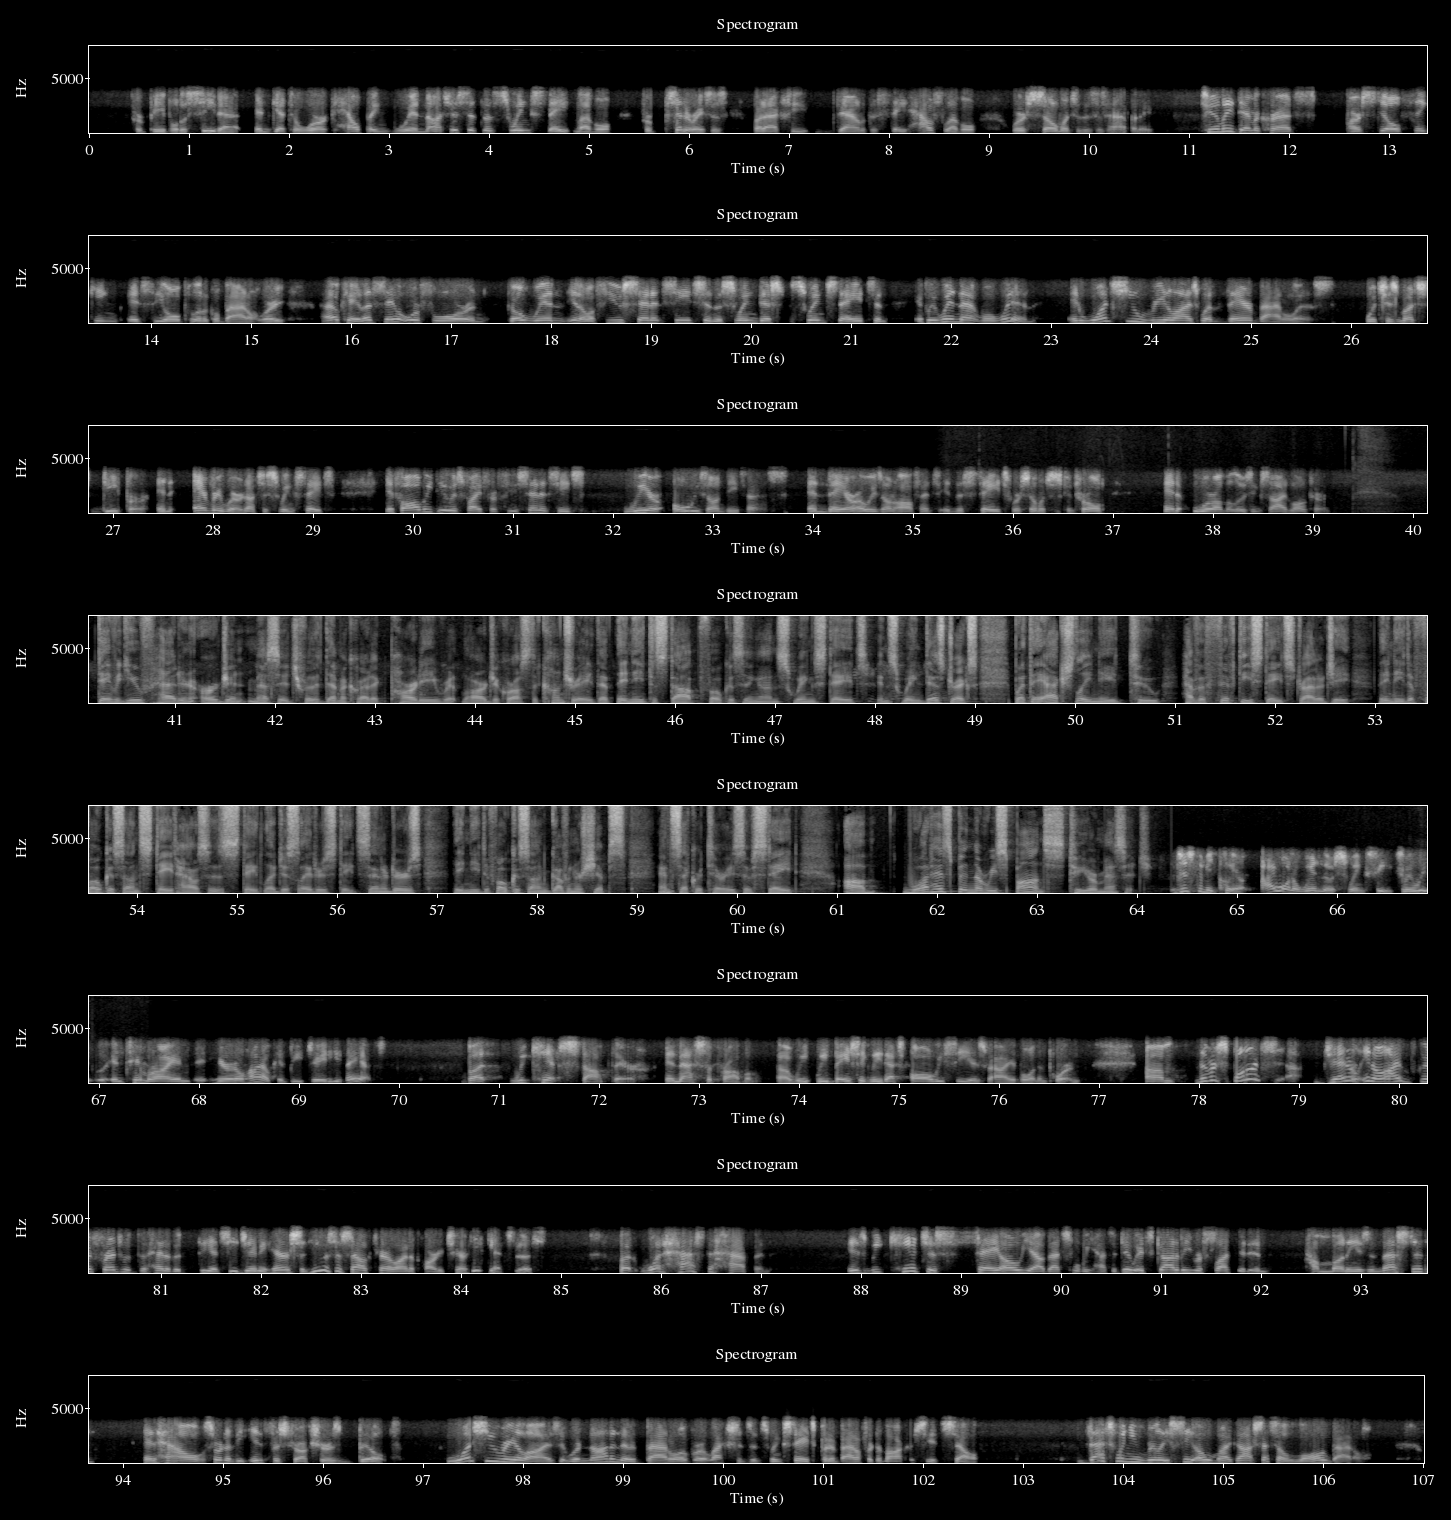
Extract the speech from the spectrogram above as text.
for people to see that and get to work helping win, not just at the swing state level for Senate races, but actually down at the state house level where so much of this is happening. Too many Democrats are still thinking it's the old political battle where, okay, let's say what we're for and go win, you know, a few Senate seats in the swing dis- swing states, and if we win that, we'll win. And once you realize what their battle is, which is much deeper and everywhere, not just swing states, if all we do is fight for a few Senate seats, we are always on defense, and they are always on offense in the states where so much is controlled, and we're on the losing side long term. David, you've had an urgent message for the Democratic Party writ large across the country that they need to stop focusing on swing states and swing districts, but they actually need to have a 50 state strategy. They need to focus on state houses, state legislators, state senators. They need to focus on governorships and secretaries of state. Uh, what has been the response to your message? Just to be clear, I want to win those swing seats. I mean, we, and Tim Ryan here in Ohio could beat J.D. Vance but we can't stop there, and that's the problem. Uh, we we basically that's all we see as valuable and important. Um, the response, uh, generally, you know, I'm good friends with the head of the DNC, Jamie Harrison. He was the South Carolina party chair. He gets this. But what has to happen is we can't just say, oh, yeah, that's what we have to do. It's got to be reflected in how money is invested and how sort of the infrastructure is built once you realize that we're not in a battle over elections in swing states, but a battle for democracy itself, that's when you really see, oh my gosh, that's a long battle.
